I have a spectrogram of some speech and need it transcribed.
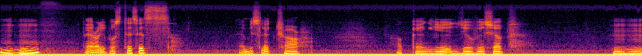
mm -hmm. hypostasis Abyss Lector okay G bishop mm -hmm.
